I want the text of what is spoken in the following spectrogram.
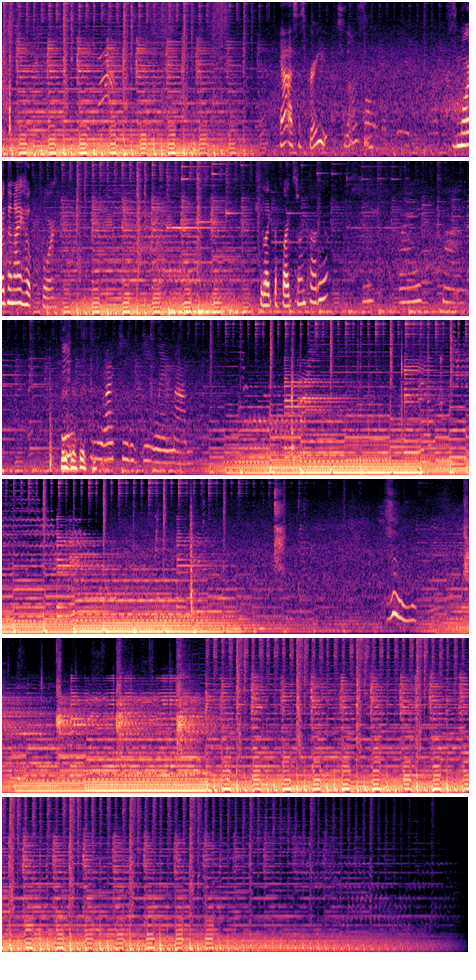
Yeah, this is great. This is awesome. This is more than I hoped for. You like the flagstone patio? Bye, Mom. Thanks for watching DIY, Mom.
